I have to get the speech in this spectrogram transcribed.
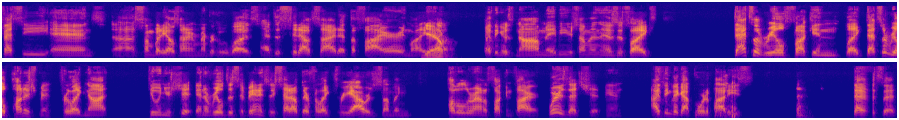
Fessy and uh, somebody else, I don't remember who it was, had to sit outside at the fire and like, yeah, I think it was Nam maybe or something. And it was just like, that's a real fucking like, that's a real punishment for like not doing your shit and a real disadvantage. They sat out there for like three hours or something, huddled around a fucking fire. Where is that shit, man? I think they got porta potties. That's it.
